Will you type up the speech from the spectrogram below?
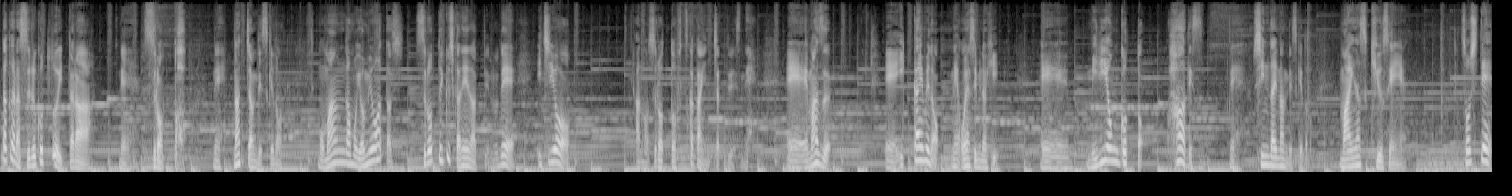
だからすることと言ったら、ね、スロット、ね、なっちゃうんですけど、もう漫画も読み終わったし、スロット行くしかねえなっていうので、一応、あの、スロット2日間行っちゃってですね。えー、まず、えー、1回目のね、お休みの日、えー、ミリオンゴッド、ハーデス。ね、新台なんですけど、マイナス9000円。そして、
